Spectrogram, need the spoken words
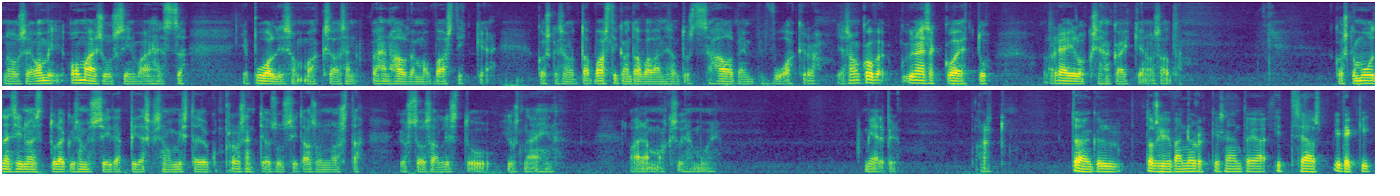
nousee omi, omaisuus siinä vaiheessa, ja puoliso maksaa sen vähän halvemman vastikkeen, koska se on, vastike on tavallaan niin sanotusti se halvempi vuokra. Ja se on yleensä koettu reiluksihan kaikkien osalta. Koska muuten siinä tulee kysymys siitä, että pitäisikö se omistaa joku prosenttiosuus siitä asunnosta, jos se osallistuu just näihin lainanmaksuihin ja muihin. Mielipide. Arttu. Tämä on kyllä tosi hyvä nyrkkisääntö ja itse asiassa itsekin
